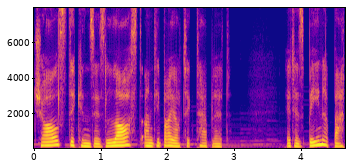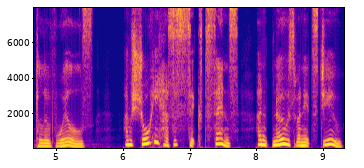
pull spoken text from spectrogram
Charles Dickens's last antibiotic tablet. It has been a battle of wills. I'm sure he has a sixth sense and knows when it's due.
